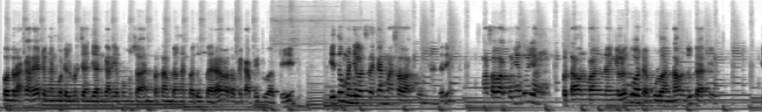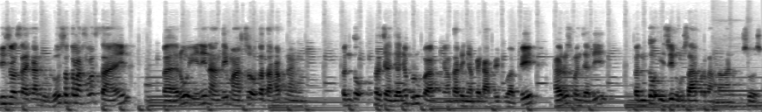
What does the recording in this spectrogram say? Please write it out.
kontrak karya dengan model perjanjian karya pengusahaan pertambangan batu bara atau PKP 2B itu menyelesaikan masa waktunya. Jadi masa waktunya tuh yang bertahun-tahun yang lalu itu ada puluhan tahun juga. Ya. Diselesaikan dulu. Setelah selesai, baru ini nanti masuk ke tahap yang bentuk perjanjiannya berubah yang tadinya PKP 2B harus menjadi bentuk izin usaha pertambangan khusus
